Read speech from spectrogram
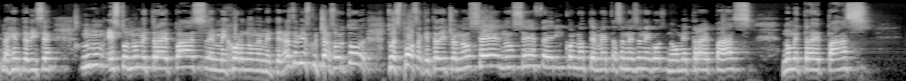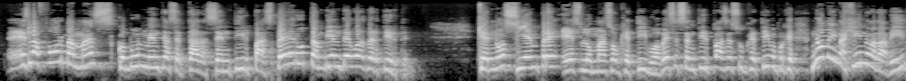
La gente dice, mm, esto no me trae paz, eh, mejor no me meteré. Has debido escuchar, sobre todo tu esposa que te ha dicho, no sé, no sé, Federico, no te metas en ese negocio, no me trae paz, no me trae paz. Es la forma más comúnmente aceptada, sentir paz, pero también debo advertirte que no siempre es lo más objetivo. A veces sentir paz es subjetivo, porque no me imagino a David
